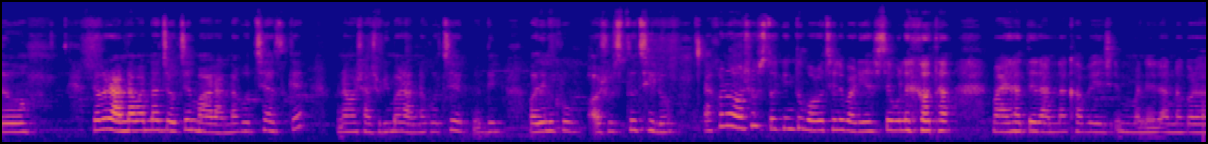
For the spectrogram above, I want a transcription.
তো চলো রান্না বান্না চলছে, মা রান্না করছে আজকে। মানে আমার শাশুড়ি মা রান্না করছে, একদিন কদিন খুব অসুস্থ ছিল। এখনও অসুস্থ, কিন্তু বড় ছেলে বাড়ি আসছে বলে কথা। মায়ের হাতে রান্না খাবে মানে রান্না করা,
